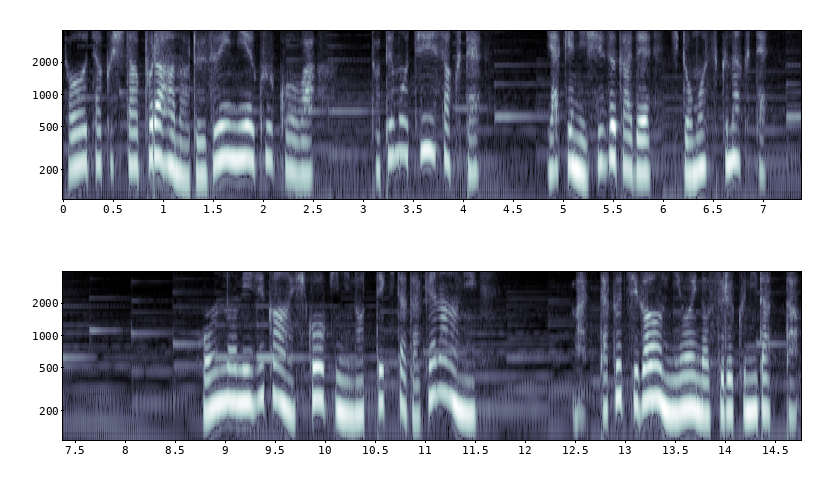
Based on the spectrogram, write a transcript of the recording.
到着したプラハのルズイニエ空港はとても小さくて、やけに静かで人も少なくて、ほんの2時間飛行機に乗ってきただけなのに、全く違う匂いのする国だった。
